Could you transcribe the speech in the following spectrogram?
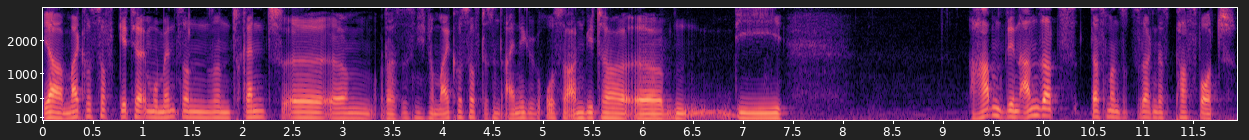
ja, Microsoft geht ja im Moment so ein, so ein Trend, äh, ähm, oder es ist nicht nur Microsoft, es sind einige große Anbieter, äh, die haben den Ansatz, dass man sozusagen das Passwort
